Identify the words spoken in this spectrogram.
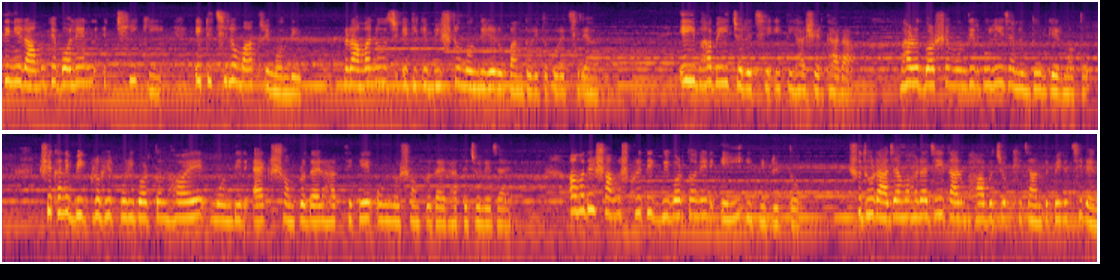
তিনি রামুকে বলেন, ঠিকই, এটি ছিল মাতৃমন্দির। রামানুজ এটিকে বিষ্ণু মন্দিরে রূপান্তরিত করেছিলেন। এইভাবেই চলেছে ইতিহাসের ধারা। ভারতবর্ষে মন্দিরগুলি যেন দুর্গের মতো। সেখানে বিগ্রহের পরিবর্তন হয়, মন্দির এক সম্প্রদায়ের হাত থেকে অন্য সম্প্রদায়ের হাতে চলে যায়। আমাদের সাংস্কৃতিক বিবর্তনের এই ইতিবৃত্ত। শুধু রাজা মহারাজই তার ভাবচক্ষে জানতে পেরেছিলেন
